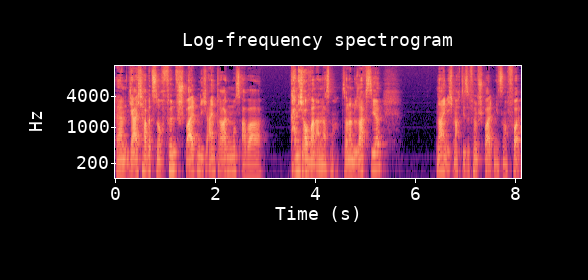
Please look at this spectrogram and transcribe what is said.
ähm, ja, ich habe jetzt noch fünf Spalten, die ich eintragen muss, aber kann ich auch wann anders machen. Sondern du sagst dir, nein, ich mache diese fünf Spalten jetzt noch voll.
